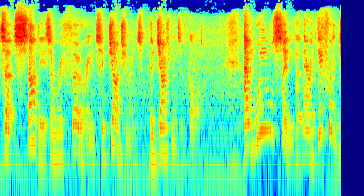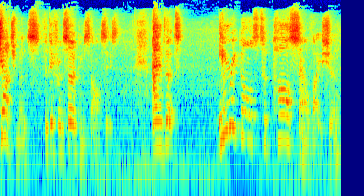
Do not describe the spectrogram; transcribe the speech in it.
to studies and referring to judgment, the judgment of God. And we will see that there are different judgments for different circumstances. And that in regards to past salvation,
